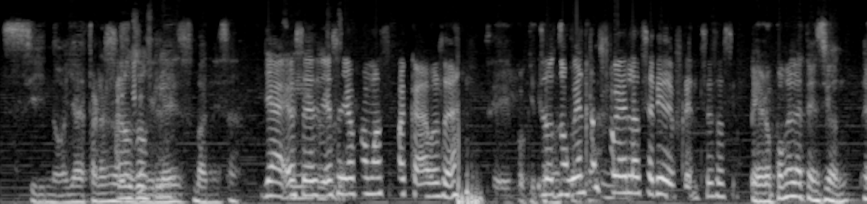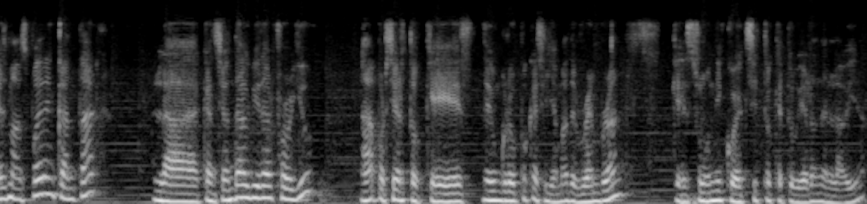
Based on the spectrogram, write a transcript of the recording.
Sí, no, ya para A los los 2000 2000. Vanessa. Ya, Sí, o sea, entonces- eso ya fue más para acá, o sea, Sí, poquito los más para 90 acá. fue la serie de Friends, es así. Pero pongan atención. Es más, pueden cantar la canción de I'll Be There For You. Ah, por cierto, que es de un grupo que se llama The Rembrandts, que es su único éxito que tuvieron en la vida.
